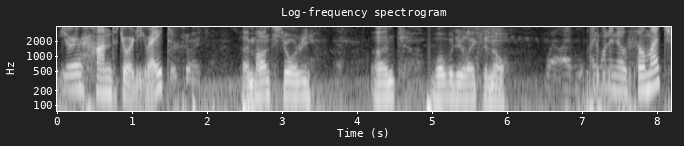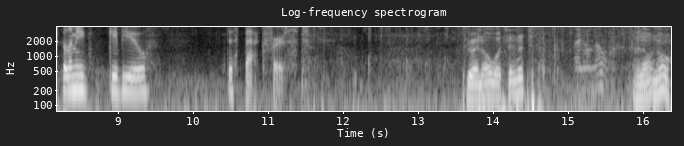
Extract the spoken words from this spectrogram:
You're Hans Jordi, right? That's right. I'm Hans Story. And what would you like to know? Well, I, I want to know so much, but let me give you this back first. Do I know what's in it? I don't know. I don't know.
